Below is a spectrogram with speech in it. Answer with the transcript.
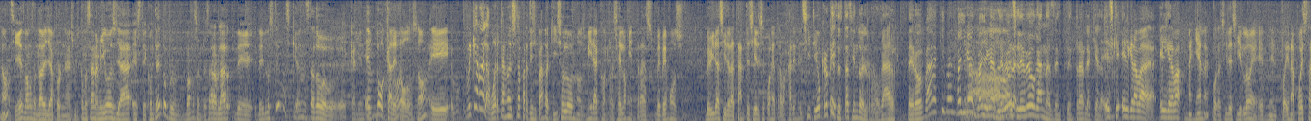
¿no? Así es, vamos a andar ya por Nashville. ¿Cómo están amigos? Ya este contento, pues vamos a empezar a hablar de, de los temas que han estado eh, calientes. En boca de todos, ¿no? Eh, Ricardo de la Huerta no está participando aquí, solo nos mira con recelo mientras bebemos bebidas hidratantes y él se pone a trabajar en el sitio. Creo que se está haciendo el rogar, pero va, aquí va, a llegar, va a llegar. Le veo, le veo ganas de, entrarle aquí a la. Es que él graba, él graba mañana, por así decirlo, en, el, en apuesta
